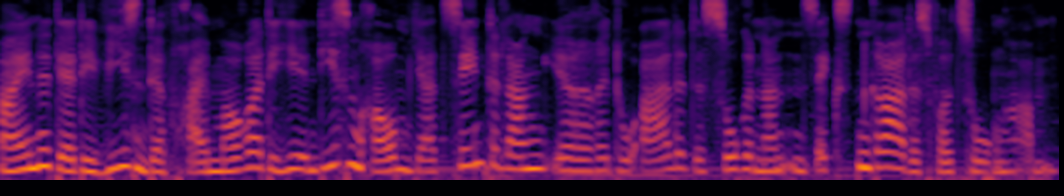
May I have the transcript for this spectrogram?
Eine der Devisen der Freimaurer, die hier in diesem Raum jahrzehntelang ihre Rituale des sogenannten sechsten Grades vollzogen haben.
